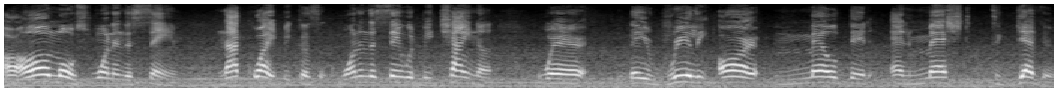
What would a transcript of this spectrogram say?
are almost one and the same. Not quite, because one and the same would be China, where they really are melded and meshed together.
